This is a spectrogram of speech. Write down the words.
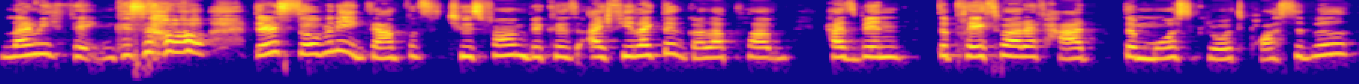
Let me think. So there's so many examples to choose from because I feel like the Up Club has been the place where I've had the most growth possible,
